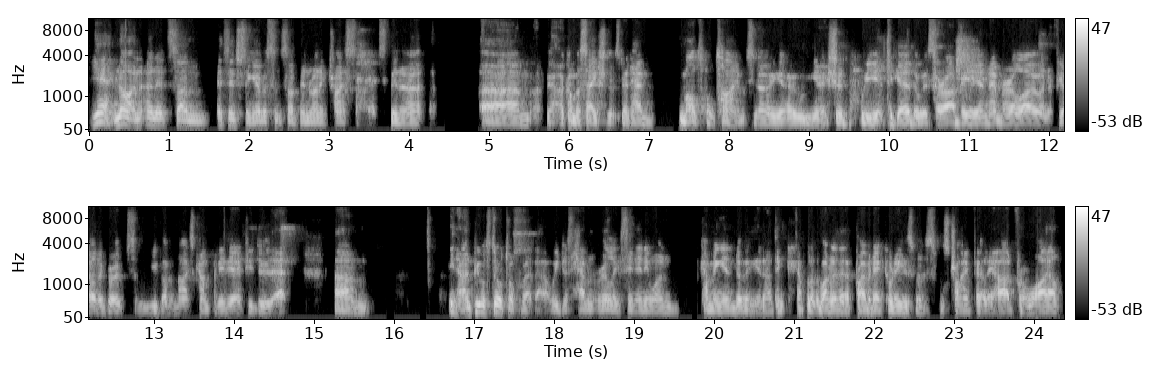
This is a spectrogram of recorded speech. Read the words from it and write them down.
Yeah, no, and, and it's um it's interesting. Ever since I've been running TriStar, it's been a um a conversation that's been had multiple times. You know, you know, you know, should we get together with Serabi and Amarillo and a few other groups, and you've got a nice company there if you do that. Um, you know, and people still talk about that. We just haven't really seen anyone coming in doing it. I think a couple of the, one of the private equities was was trying fairly hard for a while.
